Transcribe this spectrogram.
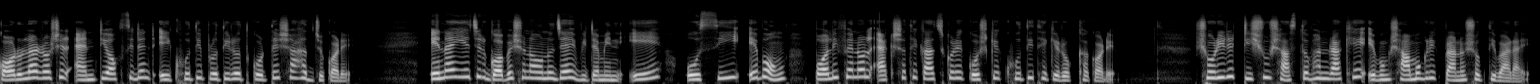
করলার রসের অ্যান্টিঅক্সিডেন্ট এই ক্ষতি প্রতিরোধ করতে সাহায্য করে। এনআইএচের গবেষণা অনুযায়ী ভিটামিন এ, ও সি এবং পলিফেনল একসাথে কাজ করে কোষকে ক্ষতি থেকে রক্ষা করে। শরীরের টিস্যু স্বাস্থ্যবান রাখে এবং সামগ্রিক প্রাণশক্তি বাড়ায়।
